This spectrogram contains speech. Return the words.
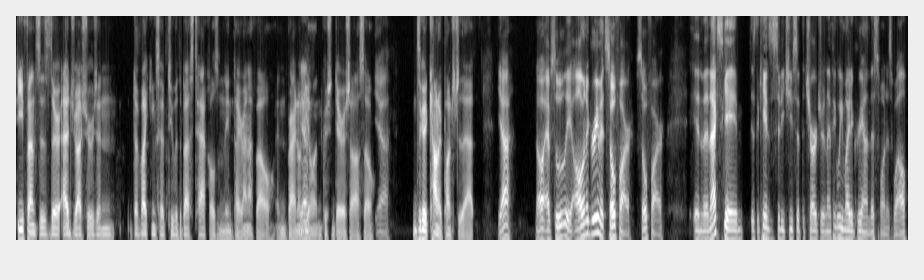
defense is their edge rushers, and the Vikings have two of the best tackles in the entire NFL, and Brian Yeah. And Christian Darrisaw. So yeah, it's a good counterpunch to that. yeah. No, absolutely. All in agreement so far. So far. in the next game is the Kansas City Chiefs at the Chargers, and I think we might agree on this one as well.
